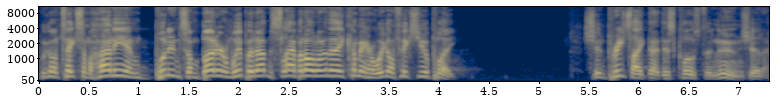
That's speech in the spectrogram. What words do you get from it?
We're gonna take some honey and put it in some butter and whip it up and slap it all over there. They come here. We're gonna fix you a plate." Shouldn't preach like that this close to noon, should I?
